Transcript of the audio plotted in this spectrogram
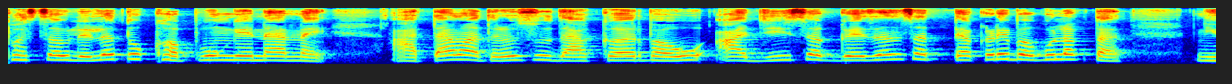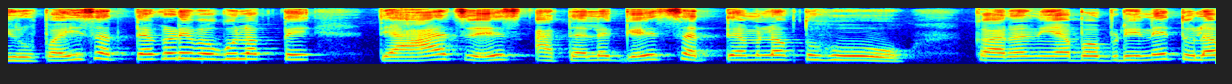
फसवलेलं तो खपवून घेणार नाही. आता मात्र सुधाकर भाऊ आजी सगळेजण सत्याकडे बघू लागतात. निरुपाई सत्याकडे बघू लागते. त्याच वेळेस आता लगेच सत्य मला लागतो. हो. कारण या बबडीने तुला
